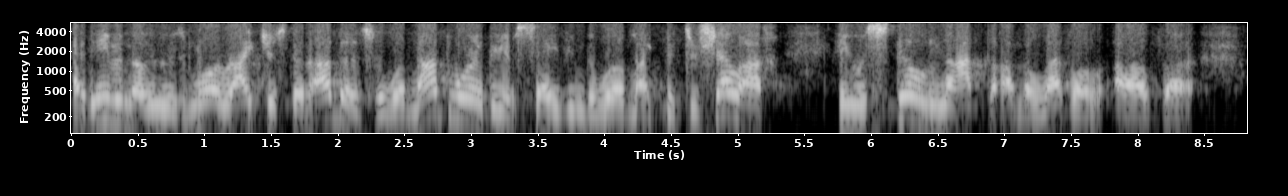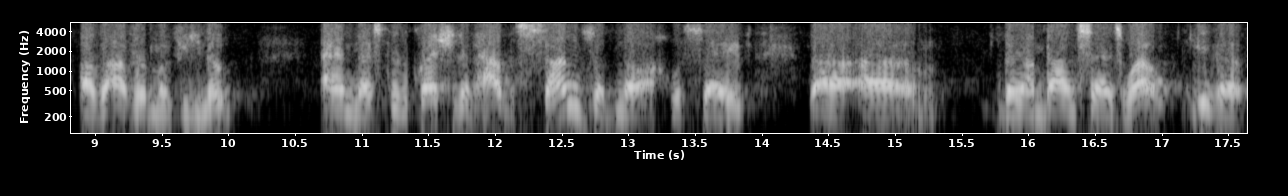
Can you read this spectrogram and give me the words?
And even though he was more righteous than others who were not worthy of saving the world, like Methuselah, he was still not on the level of, uh, of Avram Avinu. And as to the question of how the sons of Noah were saved, uh, um, the Ramban says, well, either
